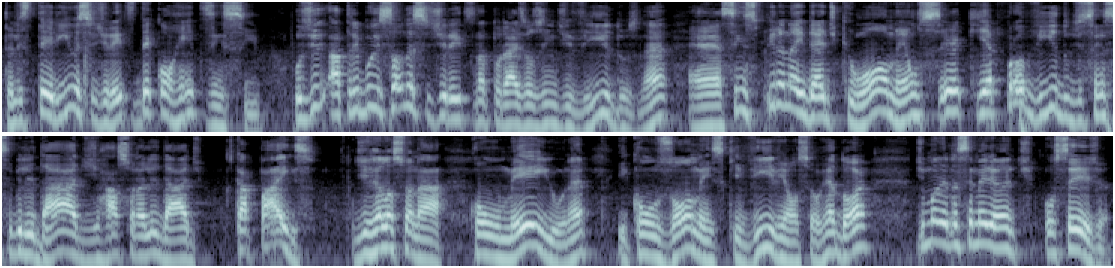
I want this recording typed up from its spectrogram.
Então, eles teriam esses direitos decorrentes em si. A atribuição desses direitos naturais aos indivíduos né, é, se inspira na ideia de que o homem é um ser que é provido de sensibilidade, de racionalidade, capaz de relacionar com o meio né, e com os homens que vivem ao seu redor de maneira semelhante. Ou seja,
